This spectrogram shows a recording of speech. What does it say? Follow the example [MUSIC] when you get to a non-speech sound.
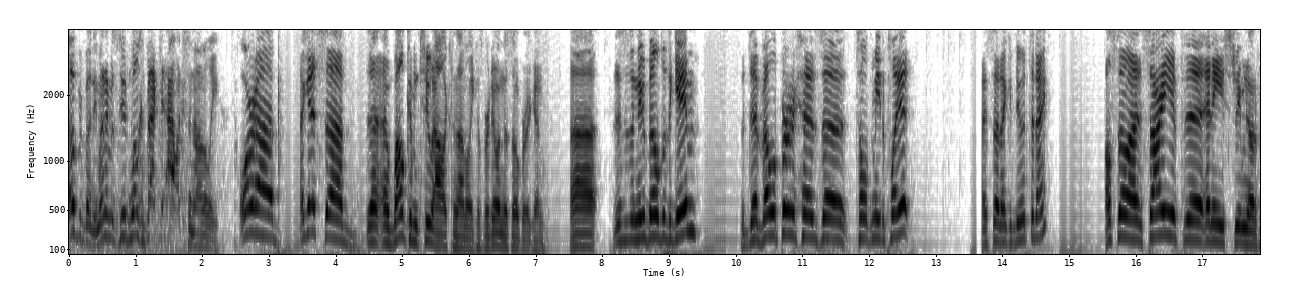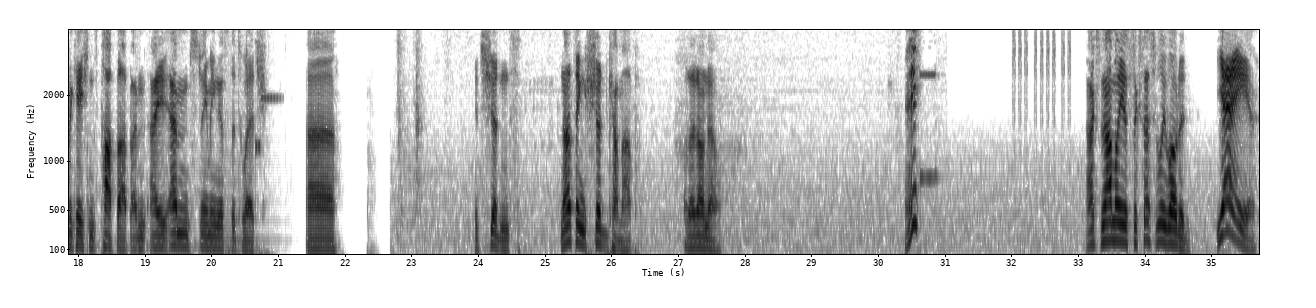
Hello, everybody. My name is Dude, and welcome back to Alex Anomaly. Or, uh, I guess, uh, uh, welcome to Alex Anomaly, because we're doing this over again. Uh, this is a new build of the game. The developer has, uh, told me to play it. I said I could do it today. Also, uh, sorry if the, any stream notifications pop up. I'm, I am streaming this to Twitch. Uh, it shouldn't. Nothing should come up, but I don't know. Eh? Alex Anomaly is successfully loaded. Yay!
